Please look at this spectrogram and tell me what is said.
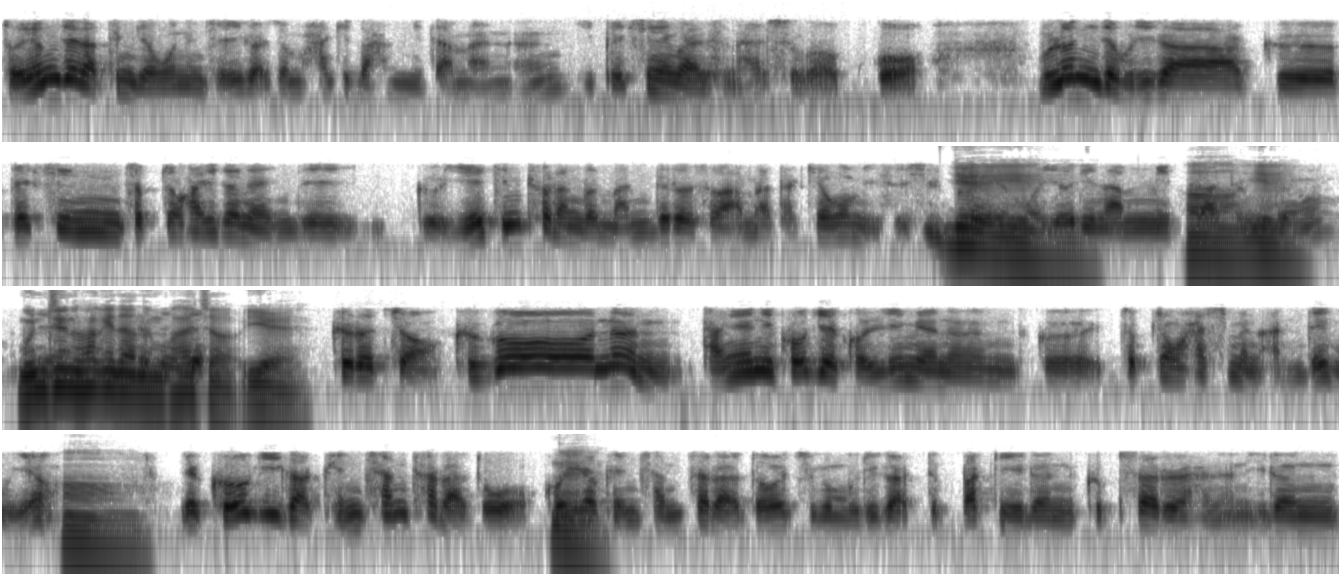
조영제 같은 경우는 저희가 좀 하기도 합니다만은 이 백신에 관해서는 할 수가 없고 물론 이제 우리가 그 백신 접종하기 전에 이제 그 예진표란 걸 만들어서 아마 다 경험이 있으실 예, 거예요. 예, 예. 뭐 열이 납니까 아, 등등. 예. 문진 예. 확인하는 거 하죠. 예. 그렇죠. 그거는 당연히 거기에 걸리면은 그 접종하시면 안 되고요. 어. 거기가 괜찮더라도 거기가 네. 괜찮더라도 지금 우리가 뜻밖의 이런 급사를 하는 이런 어,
